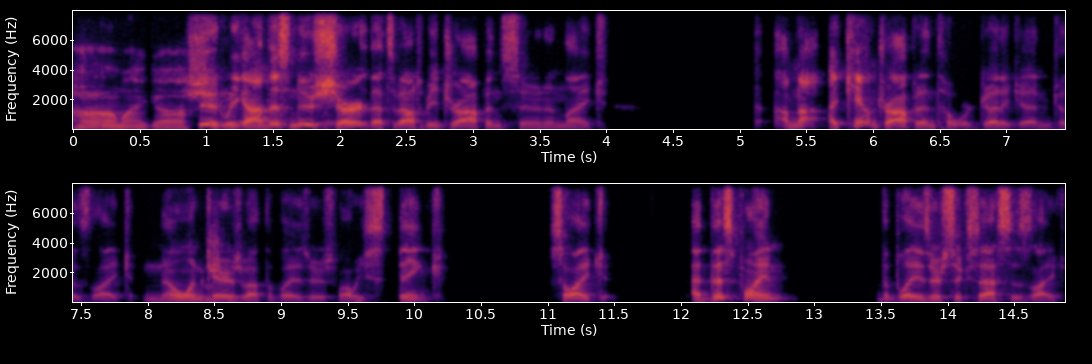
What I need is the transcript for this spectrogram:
Oh my gosh. Dude, we got this new shirt that's about to be dropping soon, and like, I'm not. I can't drop it until we're good again because like no one cares about the Blazers while we stink. So like, at this point, the Blazer success is like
